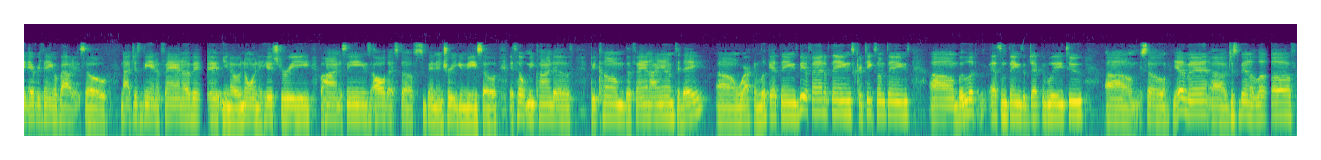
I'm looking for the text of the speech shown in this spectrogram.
and everything about it. So not just being a fan of it, you know, knowing the history behind the scenes, all that stuff's been intriguing me. So it's helped me kind of become the fan I am today, um, where I can look at things, be a fan of things, critique some things, um, but look at some things objectively too. Um, so yeah, man, uh, just been a love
